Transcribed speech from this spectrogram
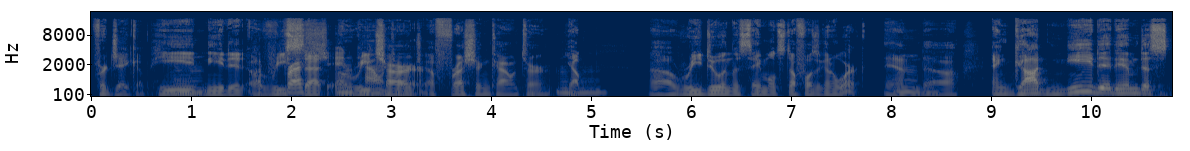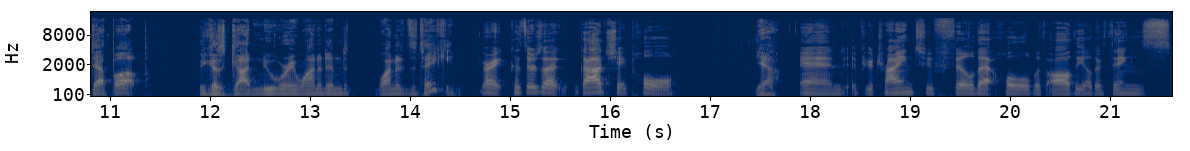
for Jacob. He Mhm. needed a, A reset, a recharge, a fresh encounter. Yep. Mhm. uh, redoing the same old stuff wasn't going to work, and Mhm. uh, and God needed him to step up because God knew where He wanted him to wanted to take him. right? Because there's a God-shaped hole, Yeah, and if you're trying to fill that hole with all the other things,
